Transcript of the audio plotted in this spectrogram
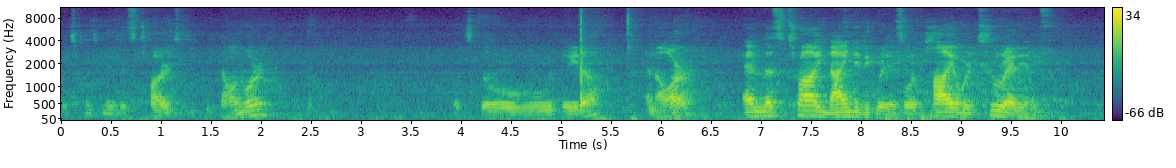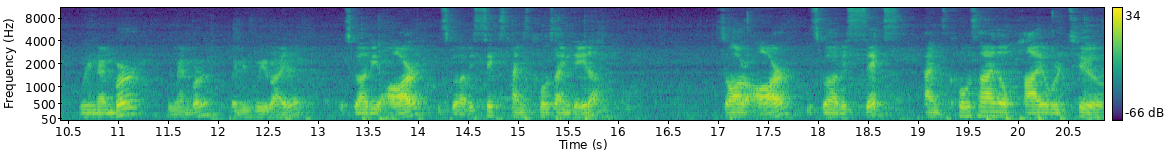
Let's continue this chart downward. Let's go theta and R. And let's try 90 degrees or pi over 2 radians. Remember, remember, let me rewrite it. It's gonna be R, it's gonna be 6 times cosine theta. So our R is gonna be 6 times cosine of pi over 2.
